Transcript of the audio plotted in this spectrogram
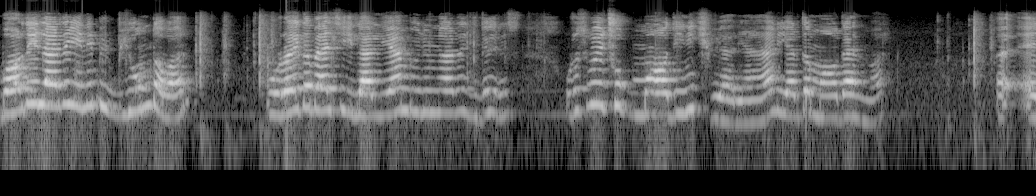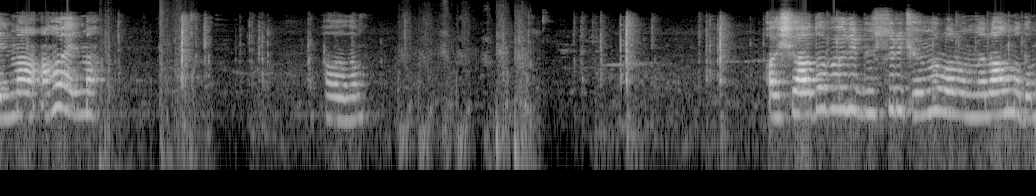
Bu arada ileride yeni bir biyom da var. Orayı da belki ilerleyen bölümlerde gideriz. Burası böyle çok madenik bir yer yani. Her yerde maden var. Ve elma. Aha elma. Alalım. Aşağıda böyle bir sürü kömür var. Onları almadım.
